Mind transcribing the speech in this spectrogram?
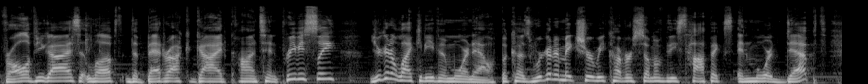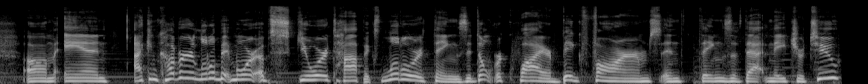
For all of you guys that loved the Bedrock Guide content previously, you're going to like it even more now because we're going to make sure we cover some of these topics in more depth. Um, and I can cover a little bit more obscure topics, littler things that don't require big farms and things of that nature too,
